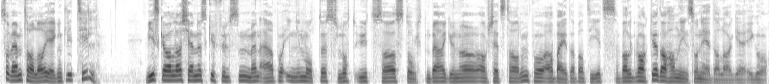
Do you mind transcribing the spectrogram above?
Så hvem taler de egentlig til? Vi skal erkjenne skuffelsen, men er på ingen måte slått ut, sa Stoltenberg under avskjedstalen på Arbeiderpartiets valgvake da han innså nederlaget i går.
